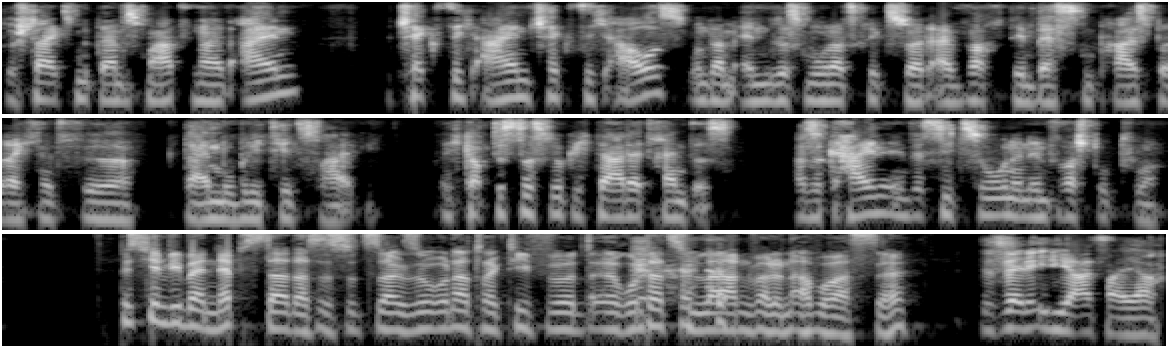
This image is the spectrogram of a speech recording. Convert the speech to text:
Du steigst mit deinem Smartphone halt ein, checkst dich ein, checkst dich aus und am Ende des Monats kriegst du halt einfach den besten Preis berechnet für dein Mobilitätsverhalten. Ich glaube, dass das wirklich da der Trend ist. Also keine Investition in Infrastruktur. Bisschen wie bei Napster, dass es sozusagen so unattraktiv wird, äh, runterzuladen, weil du ein Abo hast, ja? Das wäre der Idealfall, ja.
